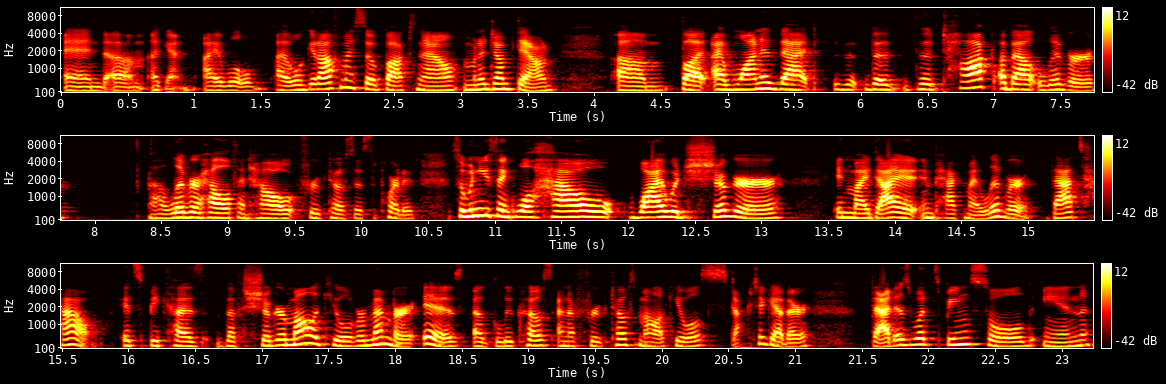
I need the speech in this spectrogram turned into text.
And um, again, I will I will get off my soapbox now. I'm gonna jump down, um, but I wanted that the the, the talk about liver. Uh, liver health and how fructose is supported. So when you think, well, how, why would sugar in my diet impact my liver, that's how. It's because the sugar molecule, remember, is a glucose and a fructose molecule stuck together. That is what's being sold in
